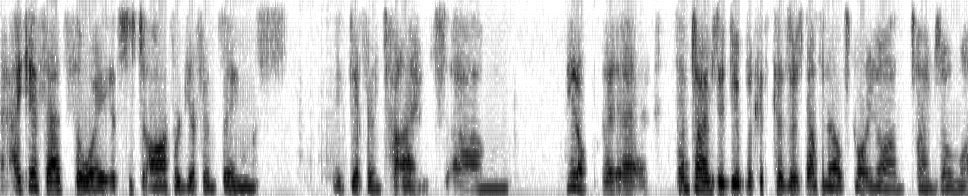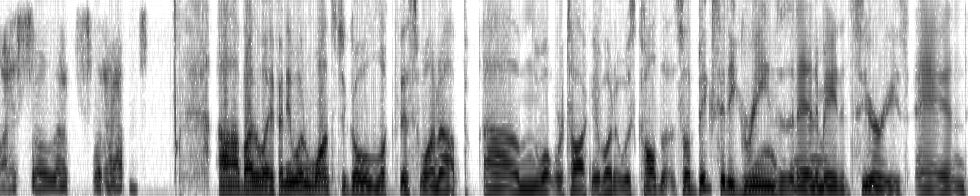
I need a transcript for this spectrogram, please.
I guess that's the way. It's just to offer different things at different times. Um, you know, uh, uh sometimes they duplicate because there's nothing else going on time zone wise. So that's what happens. Uh, by the way, if anyone wants to go look this one up, um, what we're talking about, it was called so Big City Greens is an animated series, and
